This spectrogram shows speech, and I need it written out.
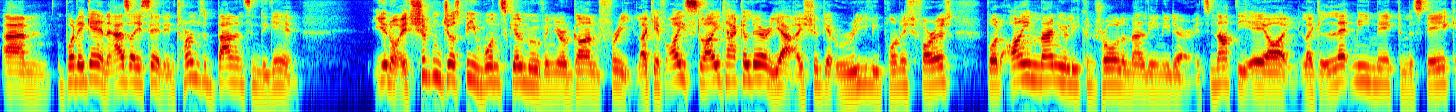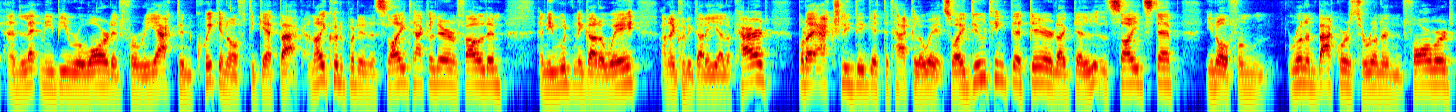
Um, but again, as I said, in terms of balancing the game, you know, it shouldn't just be one skill move and you're gone free. Like if I slide tackle there, yeah, I should get really punished for it. But I'm manually controlling Maldini there. It's not the AI. Like, let me make the mistake and let me be rewarded for reacting quick enough to get back. And I could have put in a slide tackle there and fouled him, and he wouldn't have got away, and I could have got a yellow card, but I actually did get the tackle away. So I do think that there, like the little sidestep, you know, from running backwards to running forward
